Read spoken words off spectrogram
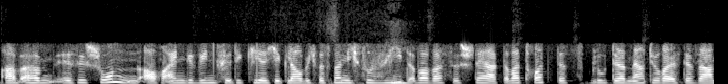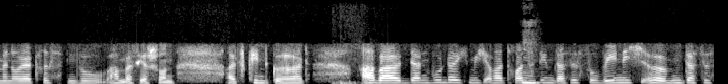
Aber ähm, es ist schon auch ein Gewinn für die Kirche, glaube ich, was man nicht so sieht, mhm. aber was es stärkt. Aber trotz des Blut der Märtyrer ist der Same neuer Christen, so haben wir es ja schon als Kind gehört. Aber dann wundere ich mich aber trotzdem, mhm. dass es so wenig, ähm, dass es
